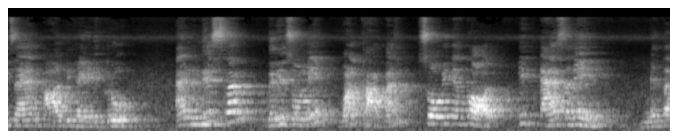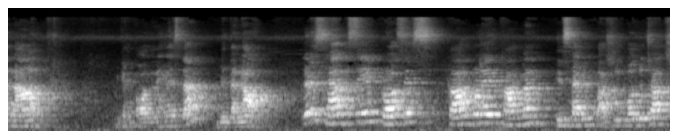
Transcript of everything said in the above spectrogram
is an aldehyde group, and in this one there is only one carbon, so we can call it as the name methanal. We can call the name as the methanal. Let us have the same process. Carbonyl carbon is having partial positive charge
